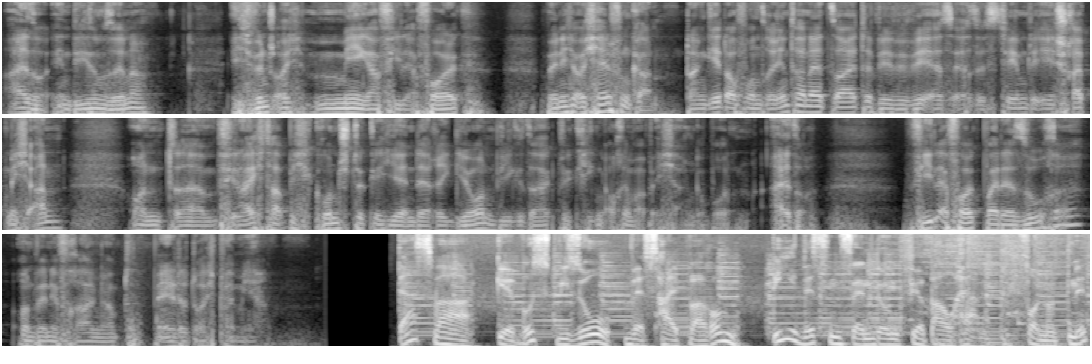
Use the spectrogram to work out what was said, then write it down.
Also in diesem Sinne, ich wünsche euch mega viel Erfolg. Wenn ich euch helfen kann, dann geht auf unsere Internetseite www.srsystem.de, schreibt mich an und ähm, vielleicht habe ich Grundstücke hier in der Region. Wie gesagt, wir kriegen auch immer welche angeboten. Also viel Erfolg bei der Suche und wenn ihr Fragen habt, meldet euch bei mir. Das war Gewusst wieso, weshalb warum. Die Wissenssendung für Bauherren. Von und mit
